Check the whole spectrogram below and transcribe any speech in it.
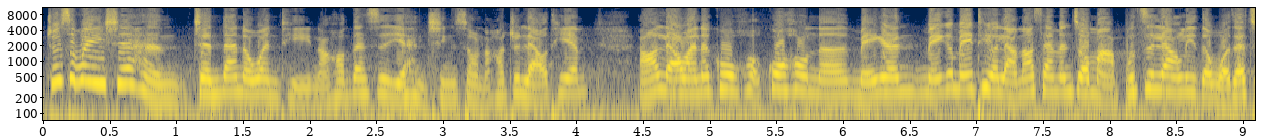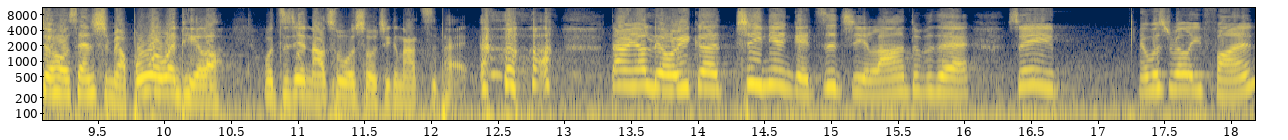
就是问一些很简单的问题，然后但是也很轻松，然后就聊天，然后聊完了过后过后呢，每个人每个媒体有两到三分钟嘛，不自量力的我在最后三十秒不问问题了，我直接拿出我手机跟他自拍，当然要留一个纪念给自己啦，对不对？所以。It was really fun.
